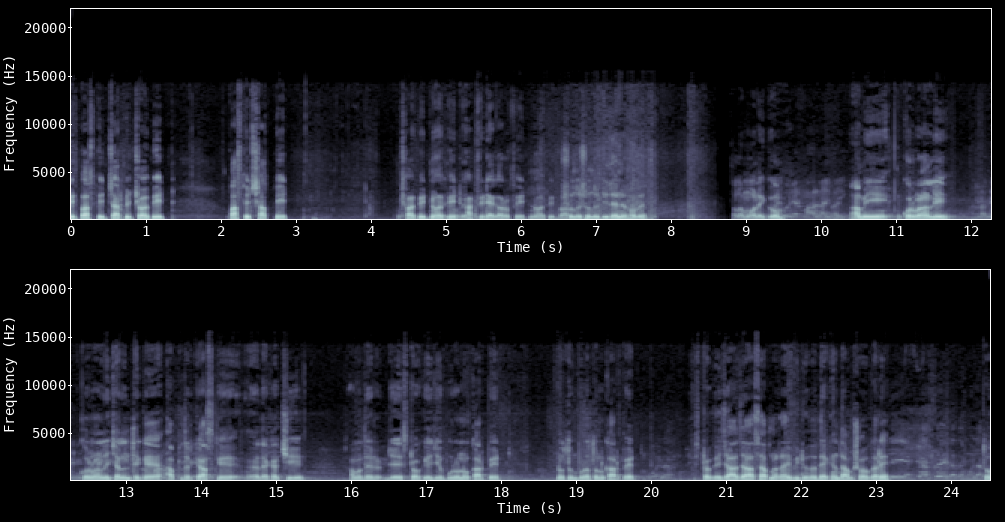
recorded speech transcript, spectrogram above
ফিট পাঁচ ফিট চার ফিট ছয় ফিট পাঁচ ফিট সাত ফিট ছয় ফিট নয় ফিট আট ফিট এগারো ফিট নয় ফিট সুন্দর সুন্দর ডিজাইনের হবে। আসসালামু আলাইকুম। আমি কোরবান আলী কোরবান আলী চ্যানেল থেকে আপনাদেরকে আজকে দেখাচ্ছি আমাদের যে স্টকে যে পুরনো কার্পেট নতুন পুরাতন কার্পেট স্টকে যা যা আছে আপনারা এই ভিডিওতে দেখেন দাম সহকারে। তো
